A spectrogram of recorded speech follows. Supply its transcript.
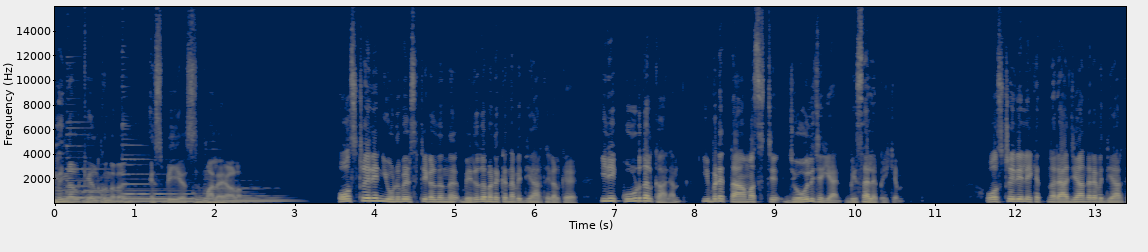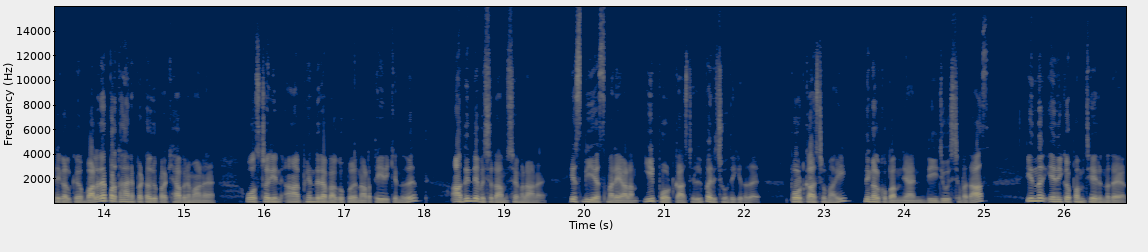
നിങ്ങൾ കേൾക്കുന്നത് മലയാളം. ഓസ്ട്രേലിയൻ യൂണിവേഴ്സിറ്റികളിൽ നിന്ന് ബിരുദമെടുക്കുന്ന വിദ്യാർത്ഥികൾക്ക് ഇനി കൂടുതൽ കാലം ഇവിടെ താമസിച്ച് ജോലി ചെയ്യാൻ വിസ ലഭിക്കും. ഓസ്ട്രേലിയയിലേക്ക് എത്തുന്ന രാജ്യാന്തര വിദ്യാർത്ഥികൾക്ക് വളരെ പ്രധാനപ്പെട്ട ഒരു പ്രഖ്യാപനമാണ് ഓസ്ട്രേലിയൻ ആഭ്യന്തര വകുപ്പ് നടത്തിയിരിക്കുന്നത്. അതിന്റെ വിശദാംശങ്ങളാണ് എസ് ബി എസ് മലയാളം ഈ പോഡ്കാസ്റ്റിൽ പരിശോധിക്കുന്നത്. പോഡ്കാസ്റ്റുമായി നിങ്ങൾക്കൊപ്പം ഞാൻ ദിജു ശിവദാസ്. ഇന്ന് എനിക്കൊപ്പം ചേരുന്നത്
